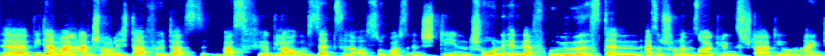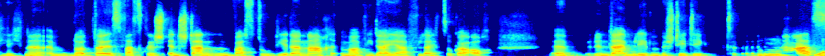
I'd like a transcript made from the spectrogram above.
äh, wieder mal anschaulich dafür, dass was für Glaubenssätze aus sowas entstehen. Schon in der frühesten, also schon im Säuglingsstadium eigentlich. Ne? Da ist was entstanden, was du dir danach immer wieder ja vielleicht sogar auch in deinem Leben bestätigt mhm. hast, ja.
